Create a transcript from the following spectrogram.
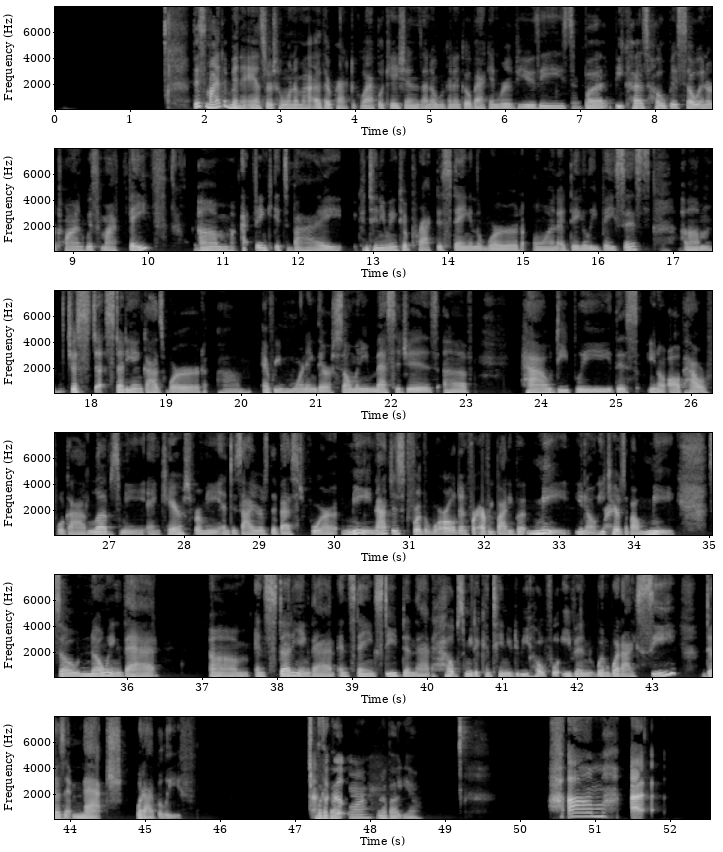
this might have been an answer to one of my other practical applications. I know we're going to go back and review these, mm-hmm. but because hope is so intertwined with my faith, mm-hmm. um, I think it's by continuing to practice staying in the word on a daily basis mm-hmm. um, just studying god's word um, every morning there are so many messages of how deeply this, you know, all powerful God loves me and cares for me and desires the best for me, not just for the world and for everybody, but me. You know, He Right. cares about me. So knowing that um, and studying that and staying steeped in that helps me to continue to be hopeful, even when what I see doesn't match what I believe. That's What a about good one. what about you? Um, I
